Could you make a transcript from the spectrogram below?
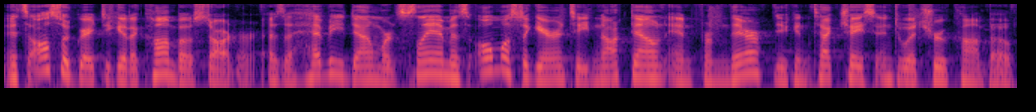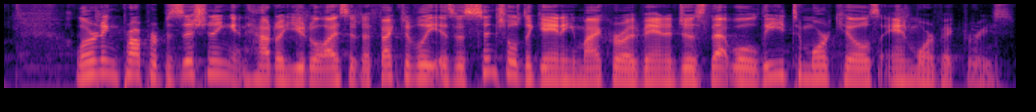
It's also great to get a combo starter, as a heavy downward slam is almost a guaranteed knockdown, and from there, you can tech chase into a true combo. Learning proper positioning and how to utilize it effectively is essential to gaining micro advantages that will lead to more kills and more victories.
